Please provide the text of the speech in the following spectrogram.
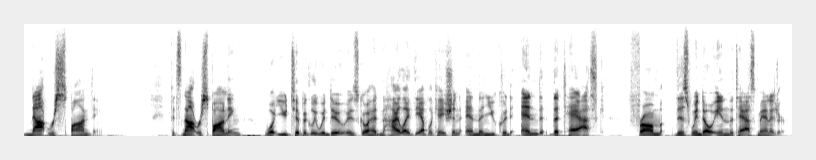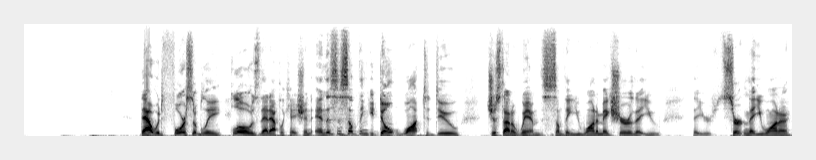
not responding. If it's not responding, what you typically would do is go ahead and highlight the application and then you could end the task from this window in the Task Manager. That would forcibly close that application, and this is something you don't want to do just on a whim. This is something you want to make sure that you that you're certain that you want to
